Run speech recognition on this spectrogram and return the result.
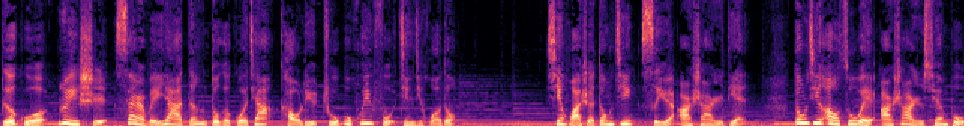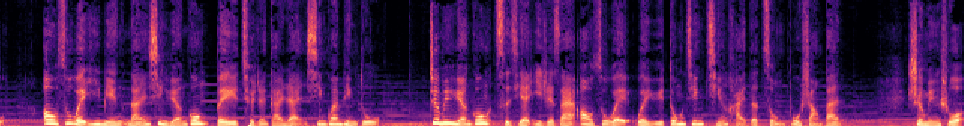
德国、瑞士、塞尔维亚等多个国家考虑逐步恢复经济活动。新华社东京四月二十二日电，东京奥组委二十二日宣布，奥组委一名男性员工被确诊感染新冠病毒。这名员工此前一直在奥组委位于东京晴海的总部上班。声明说。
